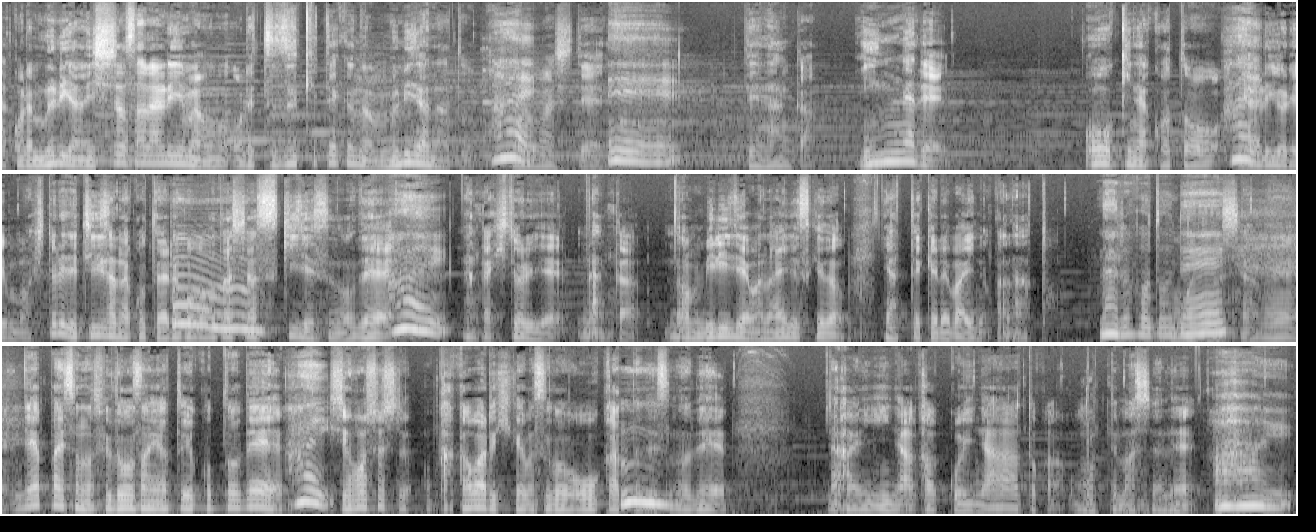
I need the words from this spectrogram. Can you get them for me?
あこれ無理だな。一生サラリーマンを俺続けていくのは無理だなと思いまして、はい、えー、でなんかみんなで大きなことをやるよりも一人で小さなことやる方が私は好きですので、はい、なんか一人でなんかのんびりではないですけどやっていければいいのかなと。なるほどね。ねでやっぱりその不動産屋ということで、はい、司法書士と関わる機会もすごい多かったですので、うん、あいいなかっこいいなとか思ってましたね。はい、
